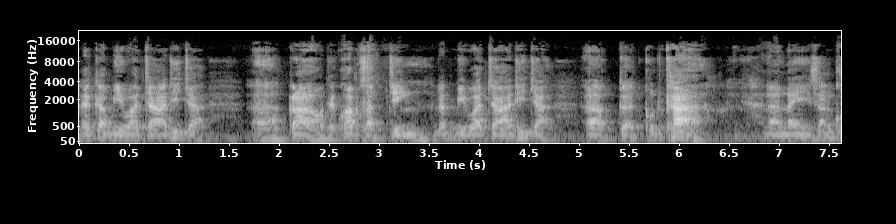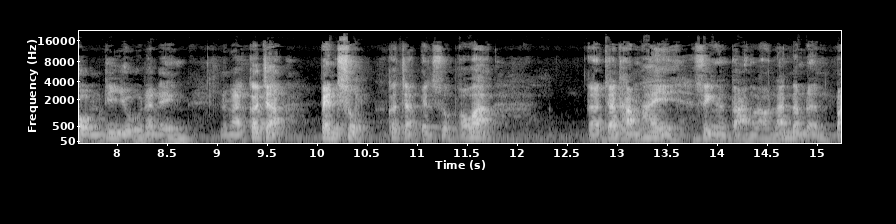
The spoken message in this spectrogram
และก็มีวาจาที่จะกล่าวแต่ความสัตย์จริง และมีวาจาที่จะเเกิดคุณค่าในสังคมที่อยู่นั่นเองนะก็จะเป็นสุขก็จะเป็นสุข เพราะว่า จะทำให้สิ่งต่างๆเหล่านั้นดำเนินไป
